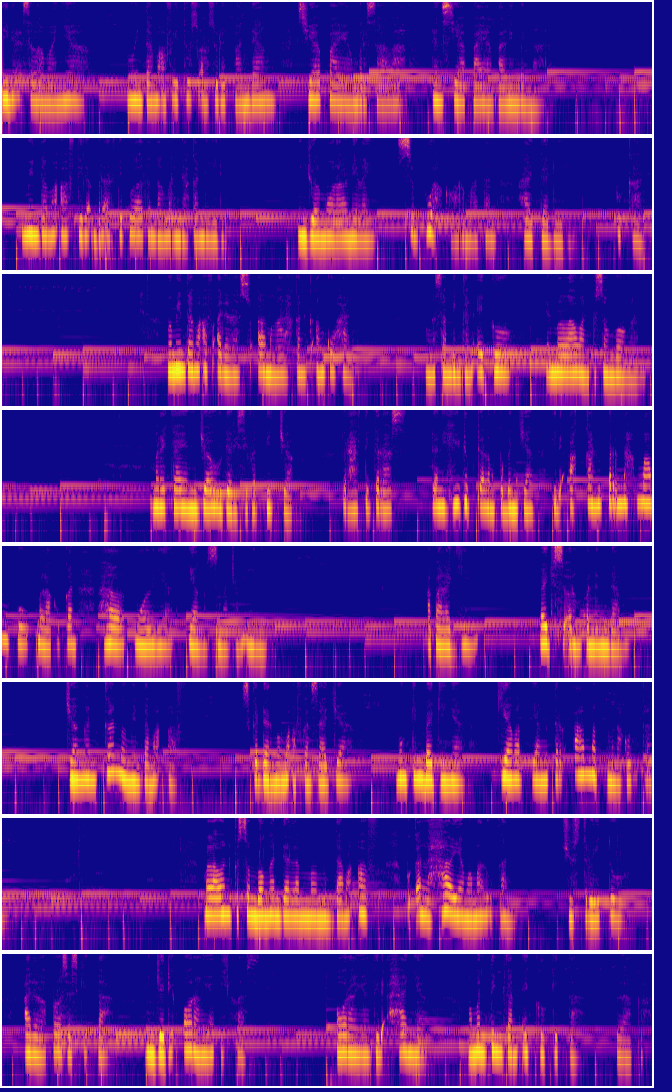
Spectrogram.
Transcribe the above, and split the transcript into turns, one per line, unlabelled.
Tidak selamanya meminta maaf itu soal sudut pandang siapa yang bersalah dan siapa yang paling benar. Meminta maaf tidak berarti pula tentang merendahkan diri, menjual moral nilai sebuah kehormatan harga diri, bukan. Meminta maaf adalah soal mengalahkan keangkuhan, mengesampingkan ego, dan melawan kesombongan. Mereka yang jauh dari sifat bijak, berhati keras, dan hidup dalam kebencian tidak akan pernah mampu melakukan hal mulia yang semacam ini. Apalagi bagi seorang pendendam, jangankan meminta maaf, sekedar memaafkan saja, mungkin baginya kiamat yang teramat menakutkan. Melawan kesombongan dalam meminta maaf bukanlah hal yang memalukan. Justru itu adalah proses kita menjadi orang yang ikhlas. Orang yang tidak hanya mementingkan ego kita belaka.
